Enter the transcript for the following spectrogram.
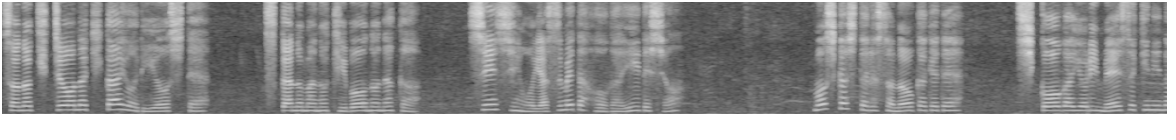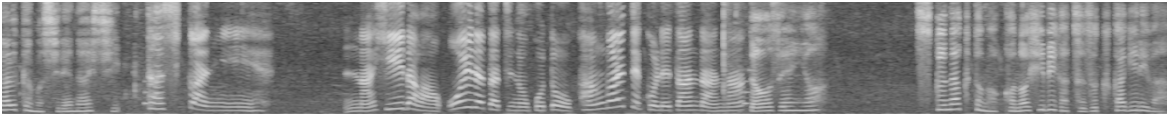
その貴重な機会を利用して束の間の希望の中心身を休めた方がいいでしょ？もしかしたらそのおかげで思考がより明晰になるかもしれないし。確かにナヒーダはオイラたちのことを考えてくれたんだな。当然よ。少なくともこの日々が続く限りは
